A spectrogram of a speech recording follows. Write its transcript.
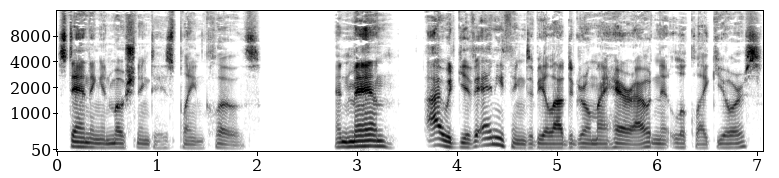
Standing and motioning to his plain clothes. And man, I would give anything to be allowed to grow my hair out and it look like yours.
